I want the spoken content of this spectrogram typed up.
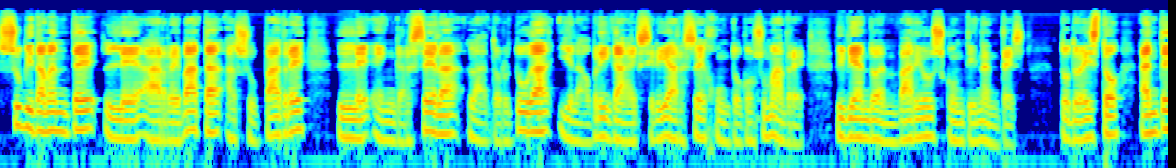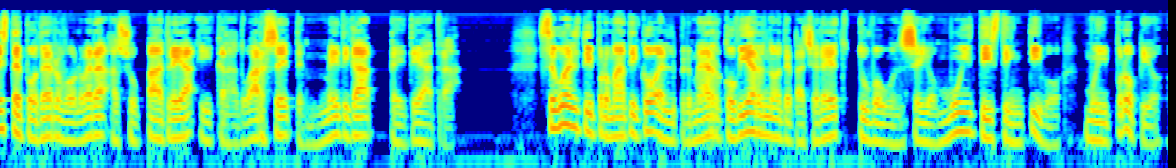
súbitamente le arrebata a su padre, le encarcela la tortuga y la obliga a exiliarse junto con su madre, viviendo en varios continentes. Todo esto antes de poder volver a su patria y graduarse de médica pediatra. Según el diplomático, el primer gobierno de Bachelet tuvo un sello muy distintivo, muy propio.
